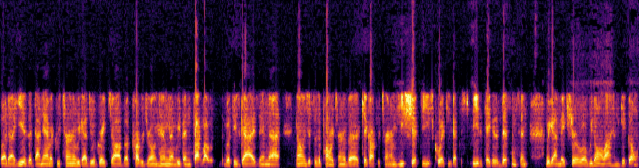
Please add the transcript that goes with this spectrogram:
But uh, he is a dynamic returner. We got to do a great job of coverage on him, and we've been talking about with with these guys. And uh, not only just as a punt returner, but a kickoff returner. I mean, he's shifty, he's quick, he's got the speed to take it the distance, and we got to make sure uh, we don't allow him to get going.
